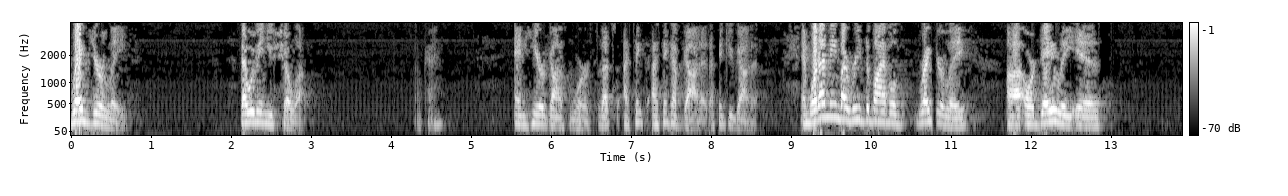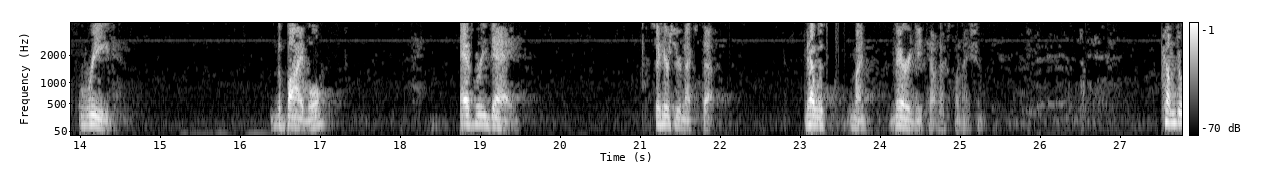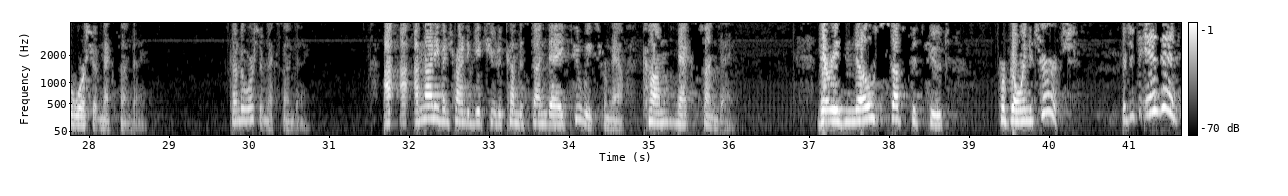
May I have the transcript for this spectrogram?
Regularly. That would mean you show up. Okay? And hear God's word. So that's I think I think I've got it. I think you got it. And what I mean by read the Bible regularly uh, or daily is read the Bible every day. So here's your next step. That was my very detailed explanation. Come to worship next Sunday. Come to worship next Sunday. I, am not even trying to get you to come to Sunday two weeks from now. Come next Sunday. There is no substitute for going to church. There just isn't.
